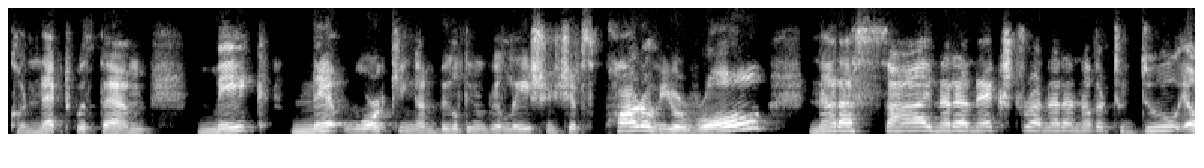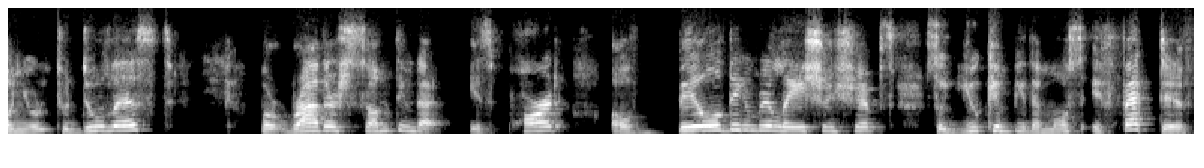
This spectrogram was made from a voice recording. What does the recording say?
connect with them, make networking and building relationships part of your role, not a side, not an extra, not another to do on your to do list, but rather something that is part of building relationships so you can be the most effective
